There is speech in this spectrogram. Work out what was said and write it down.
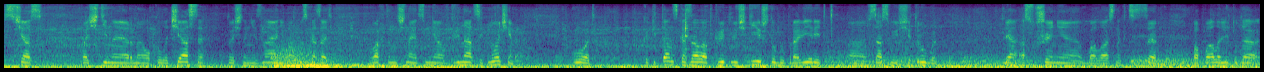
Сейчас почти, наверное, около часа. Точно не знаю, не могу сказать. Вахта начинается у меня в 12 ночи. Вот. Капитан сказал открыть лючки, чтобы проверить э, всасывающие трубы для осушения балластных цистерн. Попало ли туда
